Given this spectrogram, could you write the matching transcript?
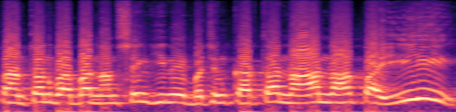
ਧੰਨ ਧੰਨ ਬਾਬਾ ਨੰਦ ਸਿੰਘ ਜੀ ਨੇ ਬਚਨ ਕਰਤਾ, ਨਾ ਨਾ ਭਾਈ,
